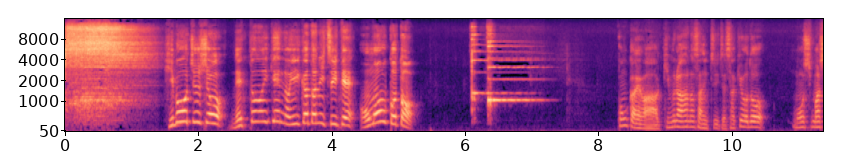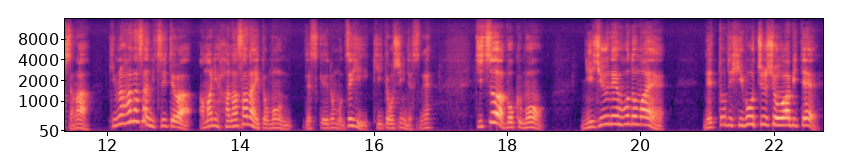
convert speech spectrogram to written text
誹謗中傷ネットの意見の言い方について思うこと。今回は木村花さんについて先ほど申しましたが木村花さんについてはあまり話さないと思うんですけれども、ぜひ聞いてほしいんですね。実は僕も20年ほど前、ネットで誹謗中傷を浴びて、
